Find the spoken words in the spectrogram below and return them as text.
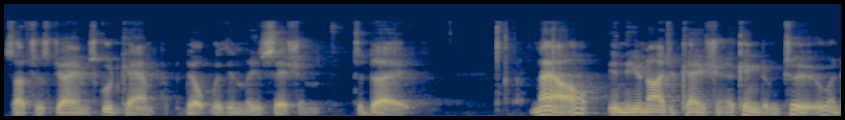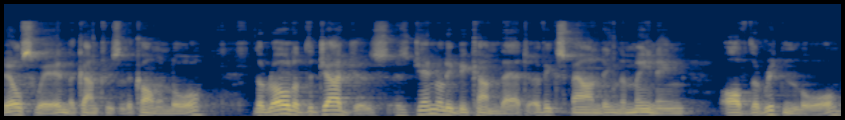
such as James Goudkamp dealt with in his session today. Now, in the United uh, Kingdom too, and elsewhere in the countries of the common law, the role of the judges has generally become that of expounding the meaning of the written law,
